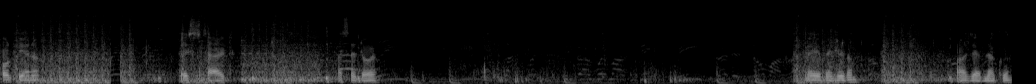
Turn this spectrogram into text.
Hold piano. Face is tagged. That's the door. May have injured him. Honestly, I have no clue.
